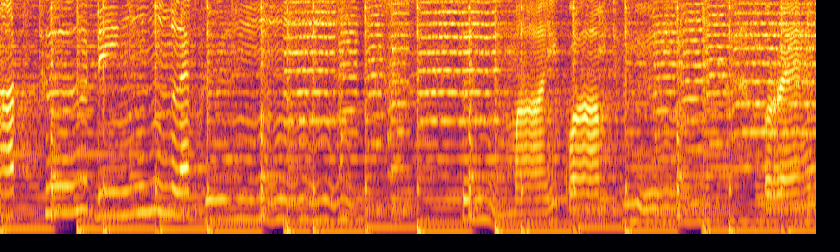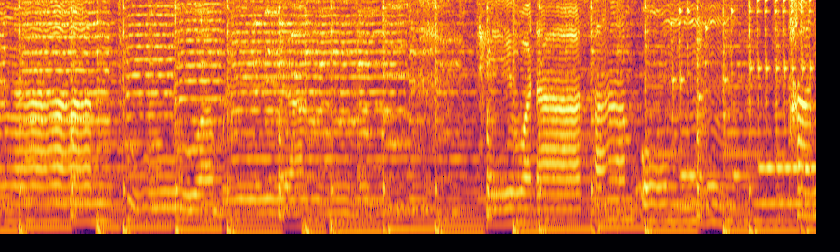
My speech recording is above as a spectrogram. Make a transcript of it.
หัตถ์ถือดิ่งและพึายความถึง แรงงานทั่วเมือง เทวดาสามองค์ ท่าน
